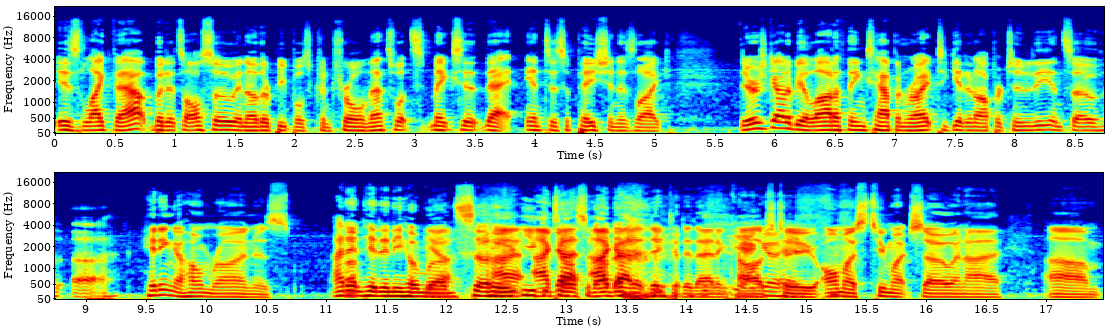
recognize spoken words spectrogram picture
is like that, but it's also in other people's control, and that's what makes it that anticipation is like. There's got to be a lot of things happen right to get an opportunity, and so uh, Hitting a home run is I didn't hit any home Yeah. runs. So I, you can I tell got, us about I got addicted to that in college go too, almost too much so. And I, um,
